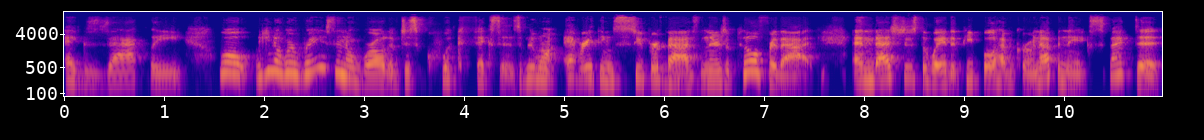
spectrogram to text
Exactly. Well, you know, we're raised in a world of just quick fixes. We want everything super mm-hmm. fast, and there's a pill for that. And that's just the way that people have grown up and they expect it.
